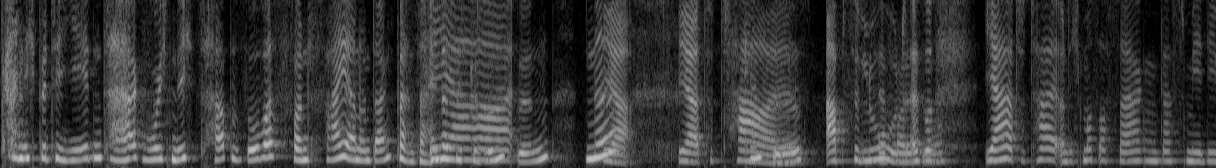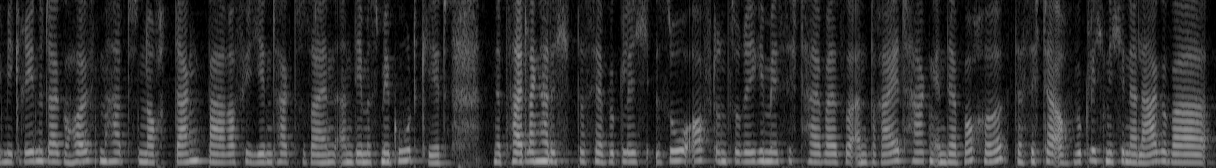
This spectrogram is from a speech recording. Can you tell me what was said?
kann ich bitte jeden Tag, wo ich nichts habe, sowas von feiern und dankbar sein, ja. dass ich gesund bin? Ne? Ja, ja, total. Kennst du das? Absolut. Ja also so. Ja, total. Und ich muss auch sagen, dass mir die Migräne da geholfen hat, noch dankbarer für jeden Tag zu sein, an dem es mir gut geht. Eine Zeit lang hatte ich das ja wirklich so oft und so regelmäßig, teilweise an drei Tagen in der Woche, dass ich da auch wirklich nicht in der Lage war,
